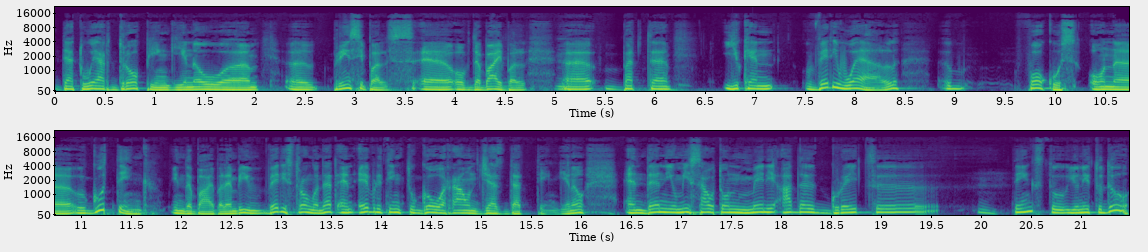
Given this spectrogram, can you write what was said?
that we are dropping, you know, um, uh, principles uh, of the Bible, uh, but uh, you can very well uh, focus on a good thing in the Bible and be very strong on that and everything to go around just that thing, you know, and then you miss out on many other great uh, things to you need to do.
